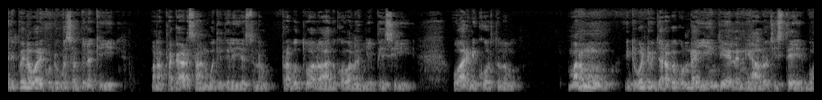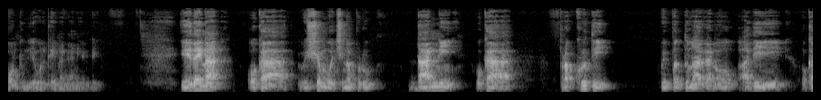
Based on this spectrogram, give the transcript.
చనిపోయిన వారి కుటుంబ సభ్యులకి మన ప్రగాఢ సానుభూతి తెలియజేస్తున్నాం. ప్రభుత్వాలు ఆదుకోవాలని చెప్పేసి వారిని కోరుతున్నాము. మనము ఇటువంటివి జరగకుండా ఏం చేయాలని ఆలోచిస్తే బాగుంటుంది ఎవరికైనా కానివ్వండి. ఏదైనా ఒక విషయం వచ్చినప్పుడు దాన్ని ఒక ప్రకృతి విపత్తులాగానో అది ఒక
